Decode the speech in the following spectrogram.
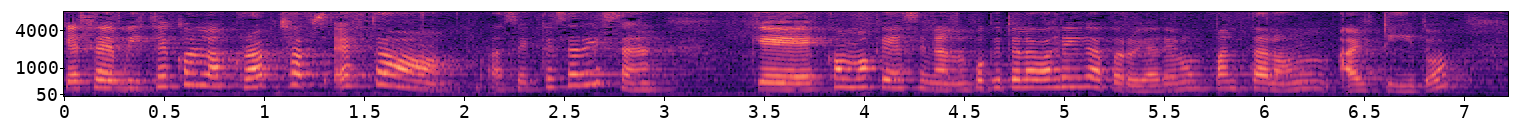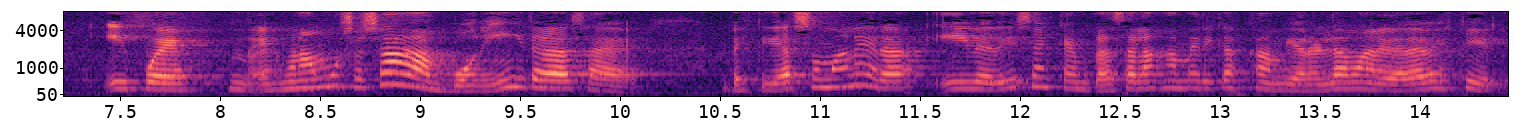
que se viste con los crop tops, esto, así que se dice, que es como que enseñando un poquito la barriga, pero ya tiene un pantalón altito y pues es una muchacha bonita, sea, vestida a su manera y le dicen que en Plaza de las Américas cambiaron la manera de vestir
